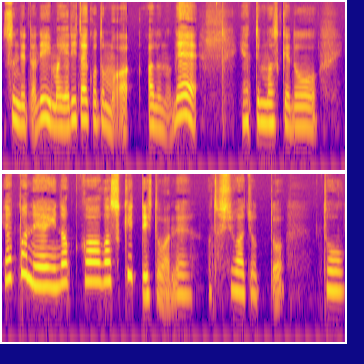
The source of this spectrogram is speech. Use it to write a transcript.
住んでたり、まあ、やりたいこともあるので、やってますけど、やっぱね、田舎が好きって人はね、私はちょっと、東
